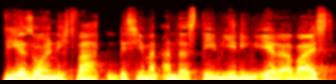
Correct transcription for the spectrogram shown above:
wir sollen nicht warten, bis jemand anders demjenigen Ehre erweist,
